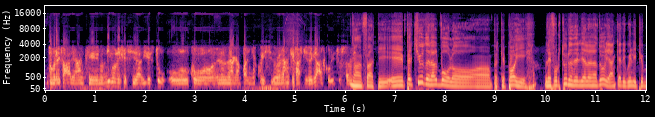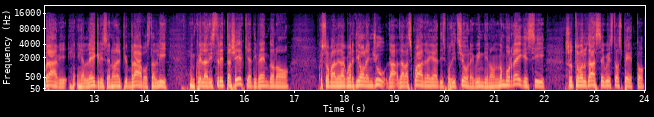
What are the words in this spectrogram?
dovrai fare anche, non dico necessità di virtù o con una campagna acquisti, dovrai anche farti dei calcoli, giustamente. No, infatti, e per chiudere al volo, perché poi le fortune degli allenatori, anche di quelli più bravi, e Allegri se non è il più bravo sta lì in quella ristretta cerchia, dipendono questo vale da Guardiola in giù, da, dalla squadra che è a disposizione, quindi non, non, vorrei che si sottovalutasse questo aspetto.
